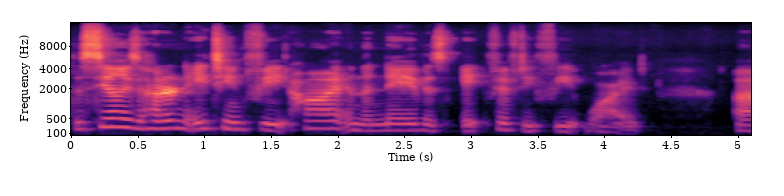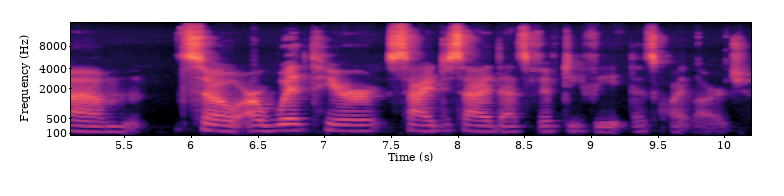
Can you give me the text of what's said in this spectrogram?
the ceiling is 118 feet high and the nave is 850 feet wide. Um, so our width here, side to side, that's 50 feet. That's quite large.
